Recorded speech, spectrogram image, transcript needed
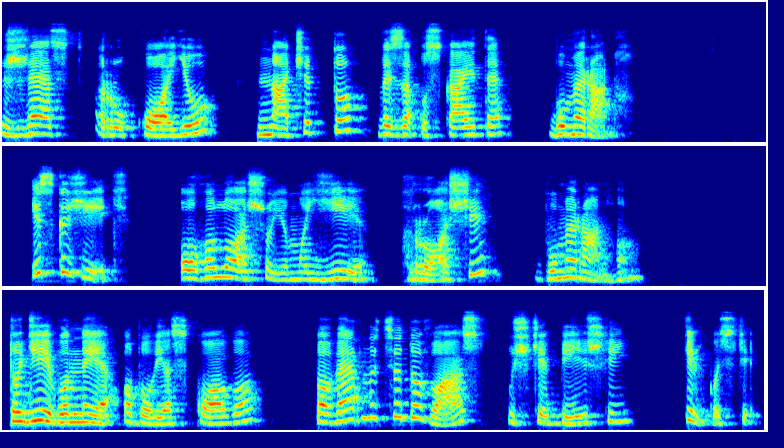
жест рукою, начебто ви запускаєте бумеранг. І скажіть, оголошую мої гроші бумерангом. Тоді вони обов'язково повернуться до вас у ще більшій кількості.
